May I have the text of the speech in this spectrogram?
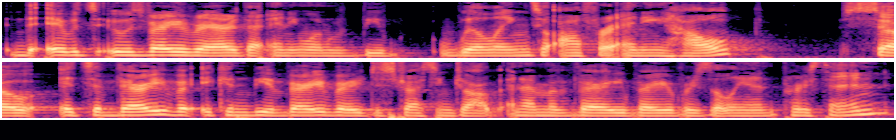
it was it was very rare that anyone would be willing to offer any help. So it's a very it can be a very very distressing job, and I'm a very very resilient person.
